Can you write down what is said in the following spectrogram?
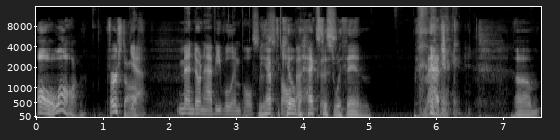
all along first off Yeah, men don't have evil impulses. we have to kill the hexus within with magic um,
